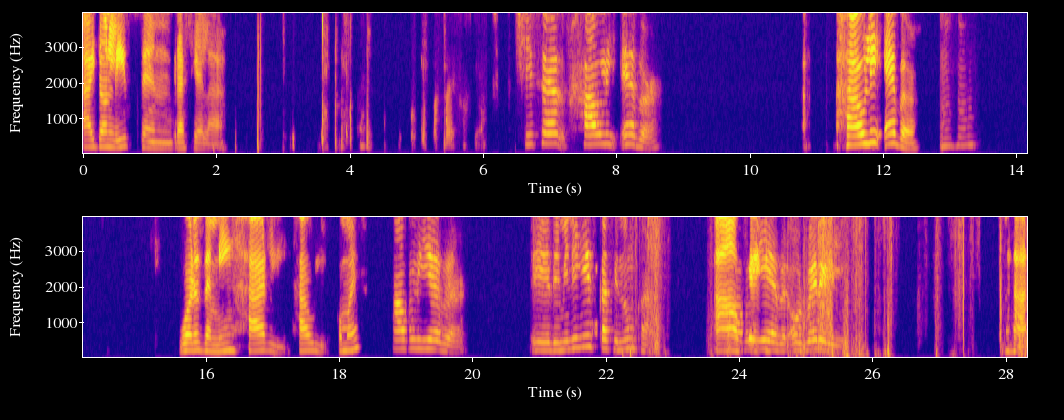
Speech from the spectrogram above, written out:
I don't listen, Graciela. She says hardly ever. Hardly ever. What does that mean? Hardly, hardly. ¿Cómo es? Hardly ever. Eh, the meaning is casi nunca. Ah, Hardly okay. ever or rarely. Ajá.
